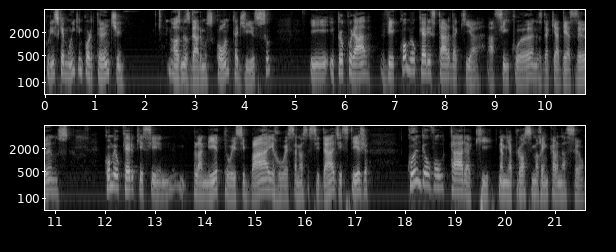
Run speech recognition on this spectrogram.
Por isso que é muito importante nós nos darmos conta disso e, e procurar ver como eu quero estar daqui a, a cinco anos, daqui a dez anos, como eu quero que esse planeta, ou esse bairro, essa nossa cidade esteja quando eu voltar aqui na minha próxima reencarnação.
